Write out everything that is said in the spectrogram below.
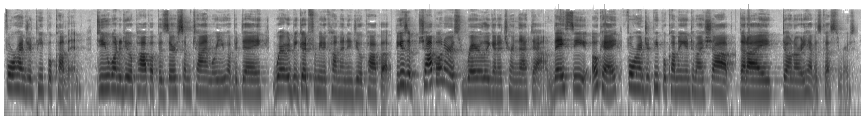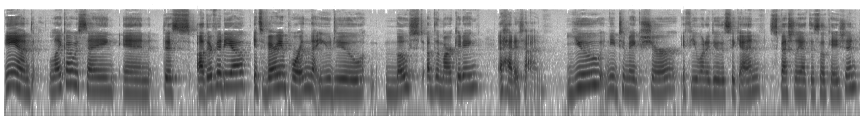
400 people come in. Do you want to do a pop up? Is there some time where you have a day where it would be good for me to come in and do a pop up? Because a shop owner is rarely going to turn that down. They see, okay, 400 people coming into my shop that I don't already have as customers. And like I was saying in this other video, it's very important that you do most of the marketing ahead of time you need to make sure if you want to do this again, especially at this location,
